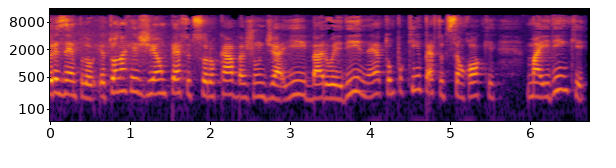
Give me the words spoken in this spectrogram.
Por exemplo, eu estou na região perto de Sorocaba, Jundiaí, Barueri, né? Estou um pouquinho perto de São Roque, Mairinque,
